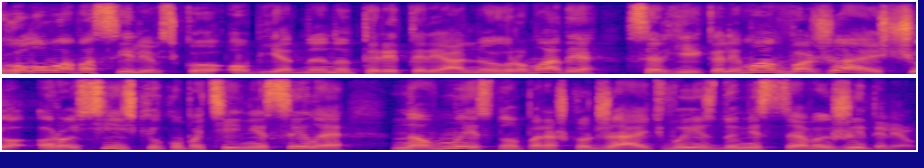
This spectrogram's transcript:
Голова Васильівської об'єднаної територіальної громади Сергій Каліман вважає, що російські окупаційні сили навмисно перешкоджають виїзду місцевих жителів,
